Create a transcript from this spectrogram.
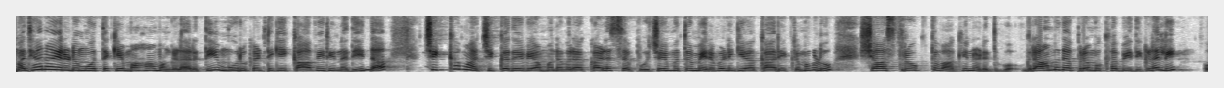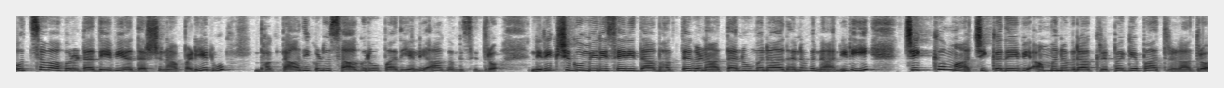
ಮಧ್ಯಾಹ್ನ ಎರಡು ಮೂವತ್ತಕ್ಕೆ ಮಹಾಮಂಗಳಾರತಿ, ಮೂರು ಗಂಟೆಗೆ ಕಾವೇರಿ ನದಿಯಿಂದ ಚಿಕ್ಕಮ್ಮ ಚಿಕ್ಕದೇವಿ ಅಮ್ಮನವರ ಕಳಸ ಪೂಜೆ ಮತ್ತು ಮೆರವಣಿಗೆಯ ಕಾರ್ಯಕ್ರಮಗಳು ಶಾಸ್ತ್ರೋಕ್ತವಾಗಿ ನಡೆದವು. ಗ್ರಾಮದ ಪ್ರಮುಖ ಬೀದಿಗಳಲ್ಲಿ ಉತ್ಸವ ಹೊರಟ ದೇವಿಯ ದರ್ಶನ ಪಡೆಯಲು ಭಕ್ತಾದಿಗಳು ಸಾಗರೋಪಾದಿಯಲ್ಲಿ ಆಗಮಿಸಿದ್ರು. ನಿರೀಕ್ಷೆಗೂ ಮೀರಿ ಸೇರಿದ ಭಕ್ತಗಣ ತನು ಮನ ಧನವನ್ನ ನೀಡಿ ಚಿಕ್ಕಮ್ಮ ಚಿಕ್ಕದೇವಿ ಅಮ್ಮನವರ ಕೃಪೆಗೆ ಪಾತ್ರರಾದರು.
